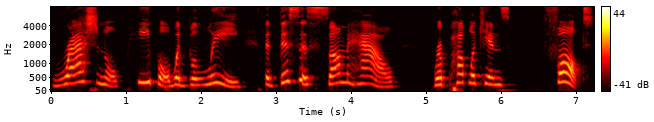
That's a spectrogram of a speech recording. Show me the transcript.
rational people would believe that this is somehow Republicans' fault.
